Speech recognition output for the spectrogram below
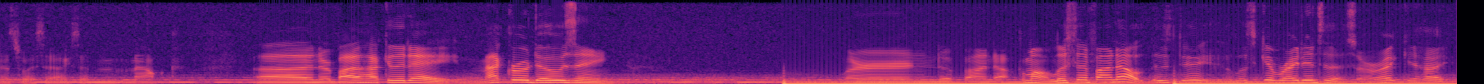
That's what I said. I said milk. Uh, and our biohack of the day macro dosing. Learn to find out. Come on, listen and find out. This day, let's get right into this. All right, get hype.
